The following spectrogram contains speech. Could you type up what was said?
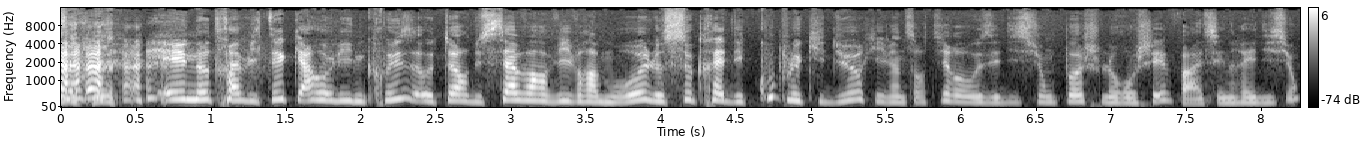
et notre invitée Caroline Cruz, auteure du Savoir-vivre amoureux, le secret des couples qui durent, qui vient de sortir aux éditions Poche Le Rocher. Enfin, c'est une réédition.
